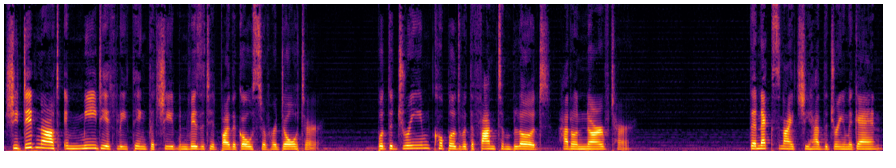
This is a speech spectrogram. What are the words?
She did not immediately think that she had been visited by the ghost of her daughter, but the dream coupled with the phantom blood had unnerved her. The next night she had the dream again,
